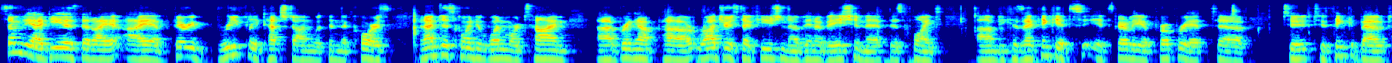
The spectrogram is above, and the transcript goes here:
some of the ideas that I, I, have very briefly touched on within the course. And I'm just going to one more time uh, bring up uh, Rogers' diffusion of innovation at this point, um, because I think it's it's fairly appropriate. Uh, to, to think about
